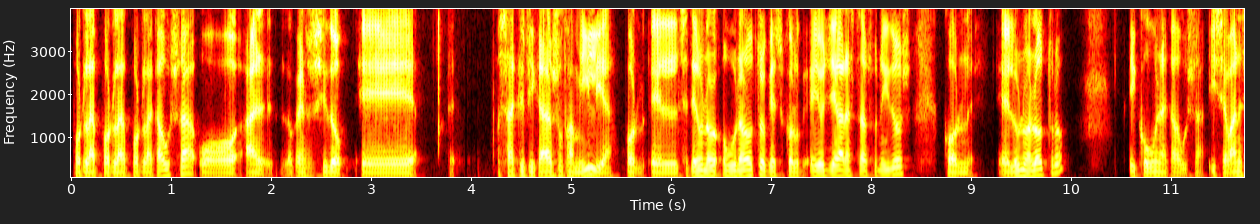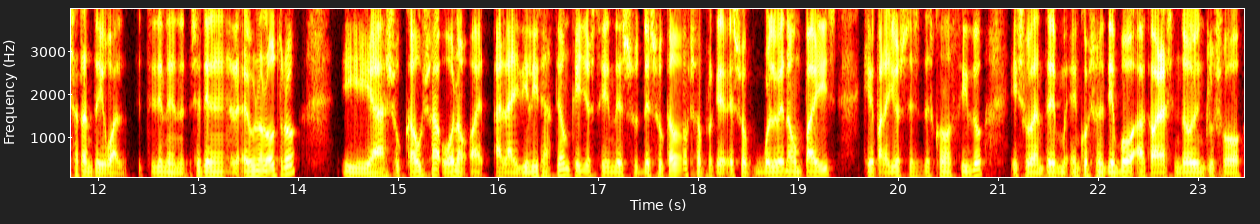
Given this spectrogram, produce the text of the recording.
por la, por la, por la causa o lo que han sido eh, sacrificar a su familia por el se tiene uno, uno al otro que es ellos llegan a Estados Unidos con el uno al otro y con una causa y se van exactamente igual. Tienen, se tienen el uno al otro y a su causa, bueno, a, la idealización que ellos tienen de su, de su causa, porque eso vuelven a un país que para ellos es desconocido y seguramente en cuestión de tiempo acabará siendo incluso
